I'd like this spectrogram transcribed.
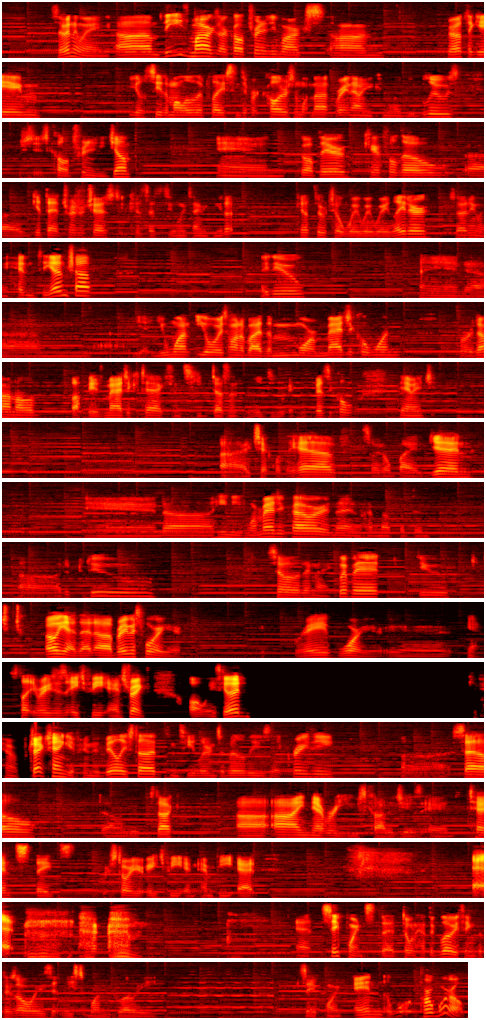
So anyway, um, these marks are called Trinity marks. Um, throughout the game, you'll see them all over the place in different colors and whatnot. Right now you can only do blues, which is called Trinity Jump. And go up there. Careful though, uh, get that treasure chest because that's the only time you can get up. Get up there until way, way, way later. So anyway, head into the item shop. I do. And um, yeah, you want you always want to buy the more magical one for Donald. Up his magic attack since he doesn't really do any physical damage. I check what they have, so I don't buy it again. And uh, he needs more magic power, and then I don't have enough. But then, uh, -doo. So then I equip it. Do oh yeah, that uh, bravest warrior. Brave warrior. Uh, yeah, slightly raises HP and strength. Always good. Give him a protection. Give him the ability stud since he learns abilities like crazy. Uh, sell. Down the stock. Uh, I never use cottages and tents. They restore your HP and empty at at at save points that don't have the glowy thing, but there's always at least one glowy save point in per world.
